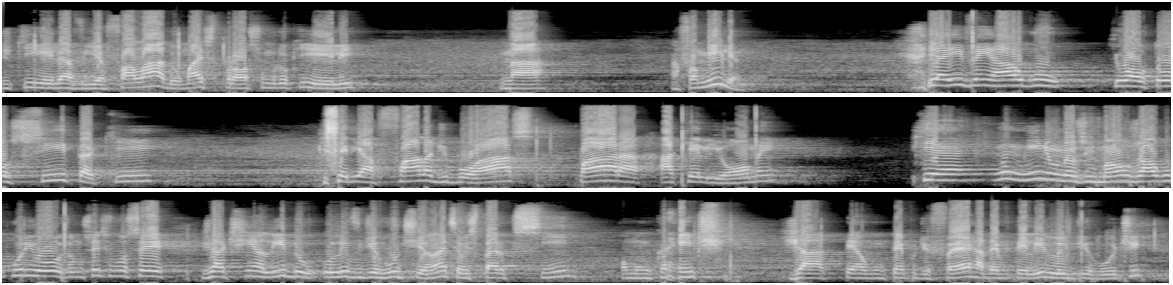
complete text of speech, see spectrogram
de que ele havia falado, mais próximo do que ele na, na família. E aí vem algo que o autor cita aqui, que seria a fala de Boaz para aquele homem, que é, no mínimo, meus irmãos, algo curioso. Eu não sei se você já tinha lido o livro de Ruth antes, eu espero que sim, como um crente já tem algum tempo de fé, já deve ter lido o livro de Ruth.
